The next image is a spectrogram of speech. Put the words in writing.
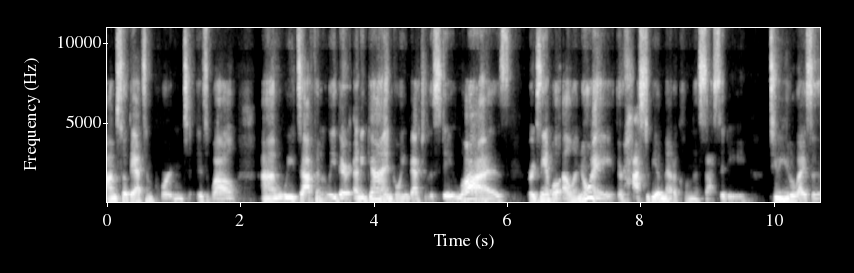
Um, so that's important as well. Um, we definitely there, and again, going back to the state laws, for example, Illinois, there has to be a medical necessity to utilize a,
